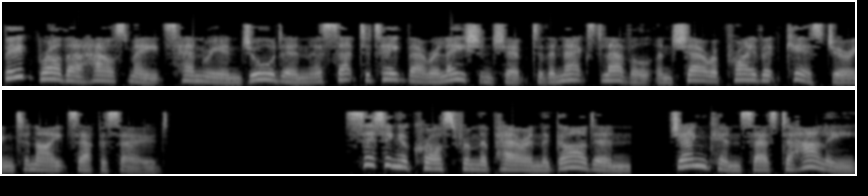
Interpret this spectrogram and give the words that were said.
Big Brother housemates Henry and Jordan are set to take their relationship to the next level and share a private kiss during tonight's episode. Sitting across from the pair in the garden, Jenkin says to Hallie,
